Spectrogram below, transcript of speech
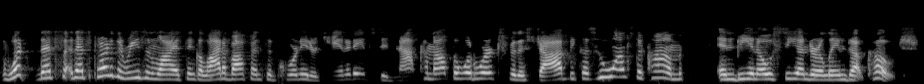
what, that's, that's part of the reason why I think a lot of offensive coordinator candidates did not come out the woodworks for this job because who wants to come and be an OC under a lame duck coach?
